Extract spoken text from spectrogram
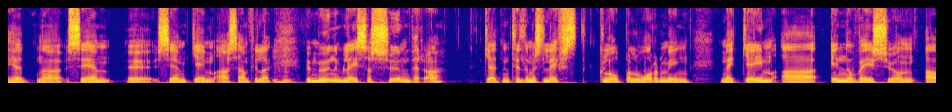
hérna, sem, uh, sem game A samfélag. Við munum leysa sum þeirra. Getum til dæmis leifst global warming með game A innovation á,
